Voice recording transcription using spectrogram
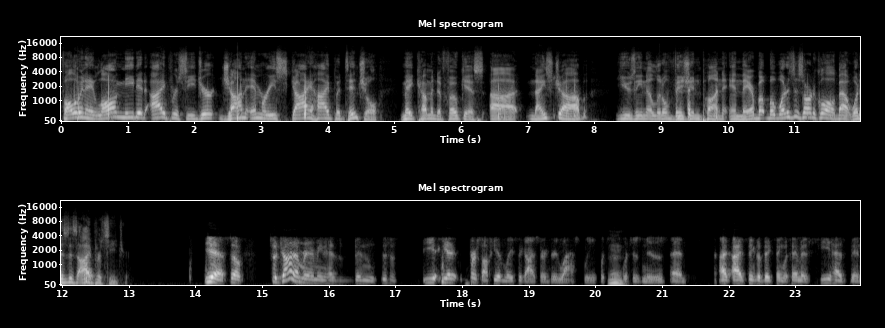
Following a long needed eye procedure, John Emery's sky high potential may come into focus. Uh, nice job using a little vision pun in there. But but what is this article all about? What is this eye procedure? Yeah, so so John Emery, I mean, has been this is he, he had, first off he had LASIK eye surgery last week, which Mm. is which is news, and I, I think the big thing with him is he has been,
